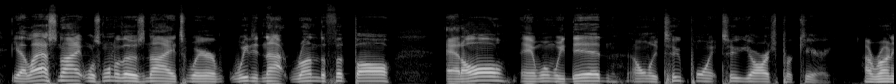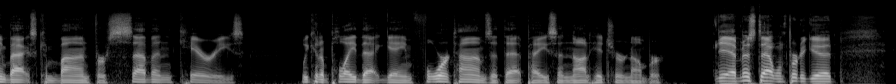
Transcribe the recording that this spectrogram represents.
yeah, last night was one of those nights where we did not run the football at all. And when we did, only 2.2 yards per carry. Our running backs combined for seven carries we could have played that game four times at that pace and not hit your number. Yeah, missed that one pretty good.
